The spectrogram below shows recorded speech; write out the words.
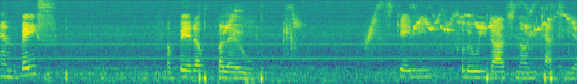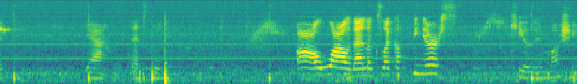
And the base, a bit of blue. Scaly, bluey dots. No, you can't see it. Yeah, that's good. Oh wow, that looks like a fierce killing machine.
